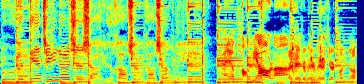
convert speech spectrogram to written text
不论天晴还是下雨，都好想好想你。哎呀，跑调了。哎，没事没事没事，接着唱你的。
